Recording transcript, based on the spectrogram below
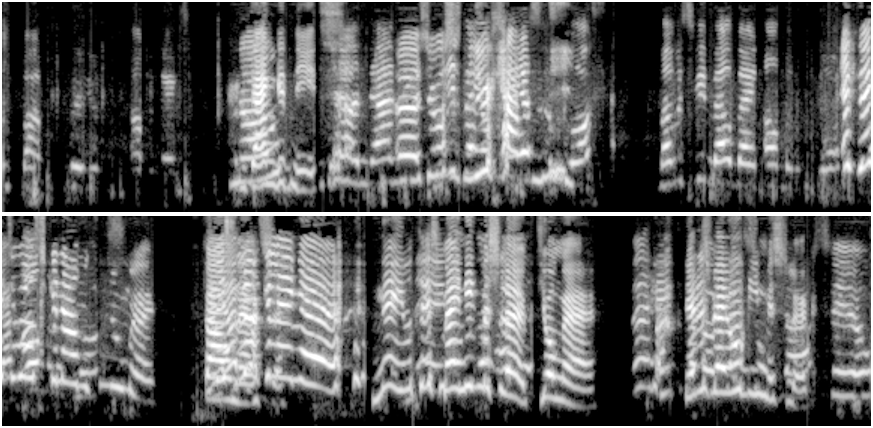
een paar abonnees. Ik denk het niet. Ja, dan Eh, zoals het nu gaat Maar misschien wel bij een andere vlog. Ik weet Ja, wel ons kanaal moet noemen. Lukkelingen! Nee, want het is mij niet mislukt, jongen. Nee, Dit is mij ook niet mislukt. Veel.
